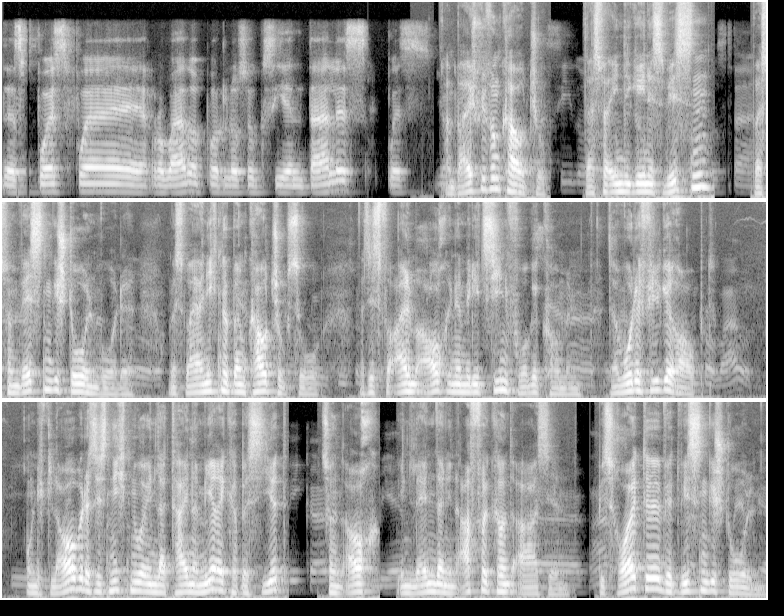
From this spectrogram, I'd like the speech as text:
después fue robado por los occidentales. Pues, Am Beispiel von Kautschuk. Das war indigenes Wissen, was vom Westen gestohlen wurde. Und es war ja nicht nur beim Kautschuk so. Das ist vor allem auch in der Medizin vorgekommen. Da wurde viel geraubt. Und ich glaube, das ist nicht nur in Lateinamerika passiert, sondern auch in Ländern in Afrika und Asien. Bis heute wird Wissen gestohlen.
